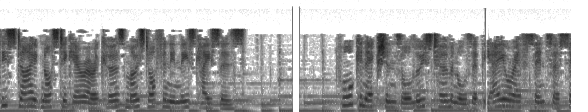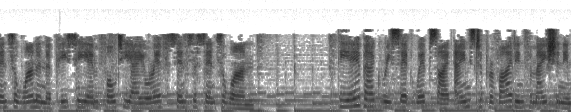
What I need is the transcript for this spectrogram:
This diagnostic error occurs most often in these cases. Poor connections or loose terminals at the A or F sensor sensor 1 and the PCM faulty A or F sensor sensor 1. The Airbag Reset website aims to provide information in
